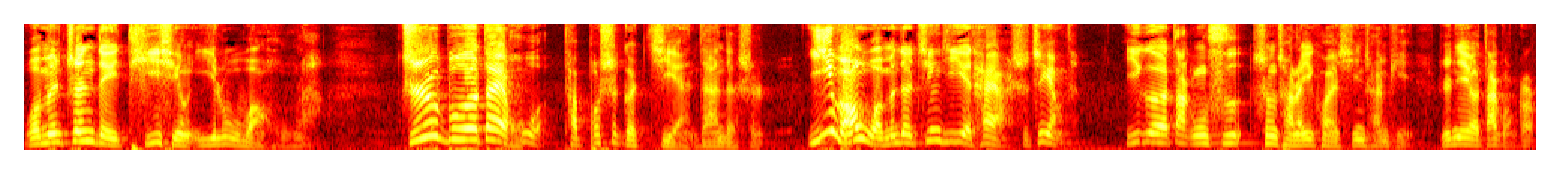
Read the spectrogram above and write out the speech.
我们真得提醒一路网红了：直播带货它不是个简单的事儿。以往我们的经济业态啊是这样的。一个大公司生产了一款新产品，人家要打广告。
